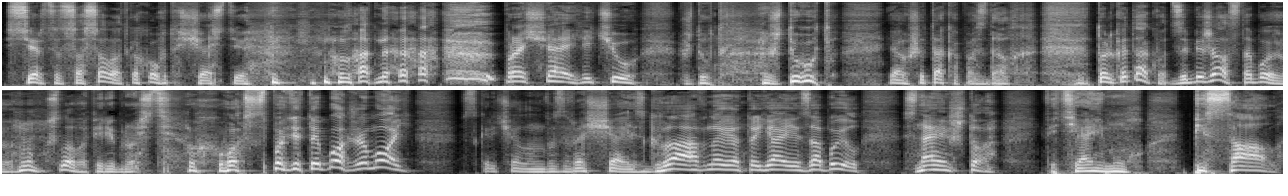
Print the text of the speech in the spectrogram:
сердце сосало от какого-то счастья. Ну ладно, прощай, лечу. Ждут, ждут. Я уж и так опоздал. Только так вот забежал с тобою, ну, слово перебросить. Ох, господи ты, боже мой! — вскричал он, возвращаясь. Главное это я и забыл. Знаешь что? Ведь я ему писал.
